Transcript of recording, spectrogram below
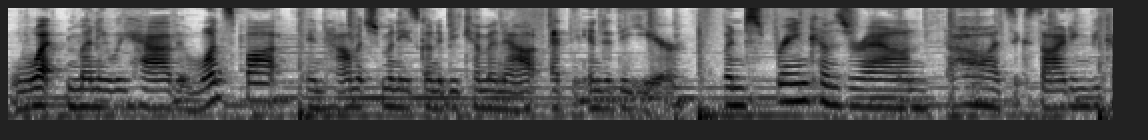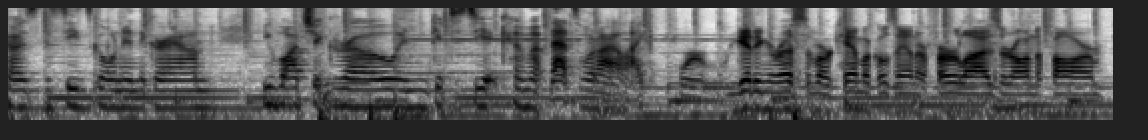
what money we have in one spot and how much money is going to be coming out at the end of the year. When spring comes around, oh, it's exciting because the seed's going in the ground. You watch it grow and get to see it come up. That's what I like. We're getting the rest of our chemicals and our fertilizer on the farm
